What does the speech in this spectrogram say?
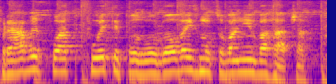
Prawy płat płyty podłogowej z mocowaniem wahacza.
